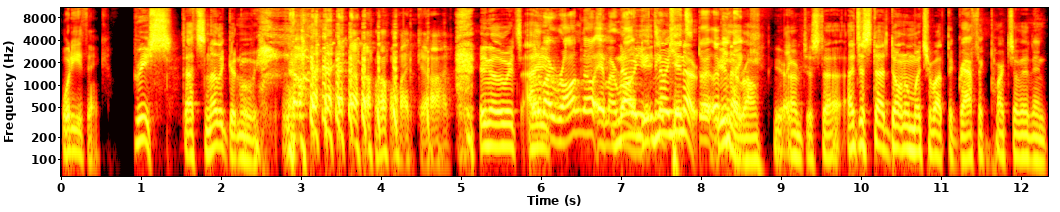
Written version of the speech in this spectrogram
What do you think? Grease. That's another good movie. No. oh my God. In other words, But am I wrong though? Am I wrong? no, Do you, think no, you're not. I you're mean, not like, wrong. You're, like- I'm just. Uh, I just uh, don't know much about the graphic parts of it, and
